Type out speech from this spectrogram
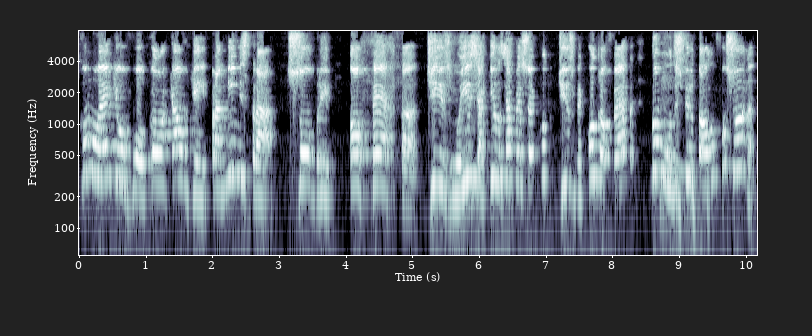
como é que eu vou colocar alguém para ministrar sobre oferta, dízimo, isso e aquilo, se a pessoa é contra dízimo, é contra oferta, no mundo espiritual não funciona.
